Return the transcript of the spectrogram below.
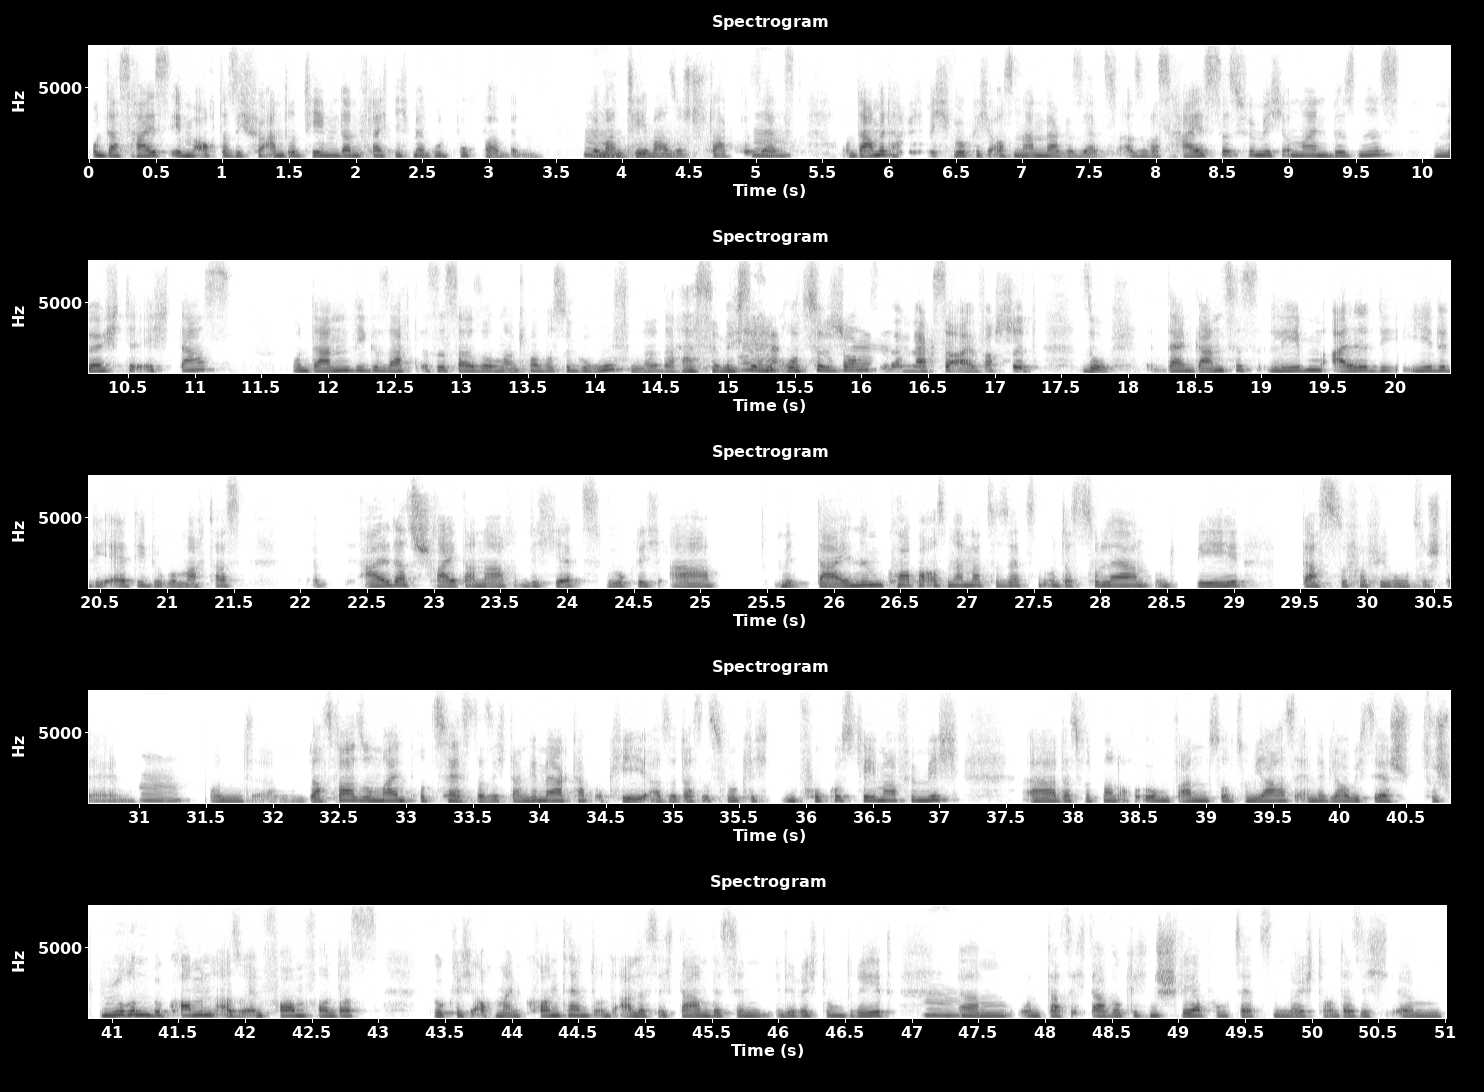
Und das heißt eben auch, dass ich für andere Themen dann vielleicht nicht mehr gut buchbar bin wenn man ein hm. Thema so stark hm. besetzt. Mhm. Und damit habe ich mich wirklich auseinandergesetzt. Also was heißt das für mich und mein Business? Möchte ich das? Und dann, wie gesagt, ist es ja so, manchmal wirst du gerufen, ne? da hast du nicht so eine große Chance, da merkst du einfach, shit. So, dein ganzes Leben, alle, die, jede Diät, die du gemacht hast, äh, all das schreit danach, dich jetzt wirklich A, mit deinem Körper auseinanderzusetzen und das zu lernen und B, das zur Verfügung zu stellen. Mhm. Und ähm, das war so mein Prozess, dass ich dann gemerkt habe, okay, also das ist wirklich ein Fokusthema für mich. Äh, das wird man auch irgendwann so zum Jahresende, glaube ich, sehr zu spüren bekommen. Also in Form von, dass wirklich auch mein Content und alles sich da ein bisschen in die Richtung dreht mhm. ähm, und dass ich da wirklich einen Schwerpunkt setzen möchte und dass ich ähm,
